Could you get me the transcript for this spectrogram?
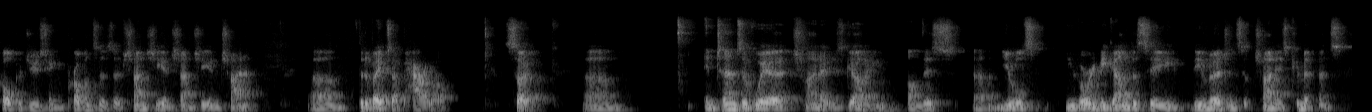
coal producing provinces of Shanxi and Shaanxi in China. um, the debates are parallel. So, um, in terms of where China is going on this, uh, you will, you've already begun to see the emergence of Chinese commitments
